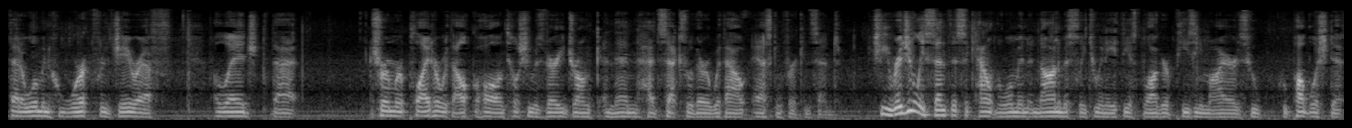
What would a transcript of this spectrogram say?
that a woman who worked for JREF alleged that Shermer plied her with alcohol until she was very drunk and then had sex with her without asking for consent. She originally sent this account, the woman, anonymously to an atheist blogger, PZ Myers, who, who published it.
